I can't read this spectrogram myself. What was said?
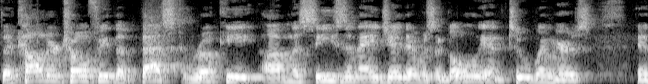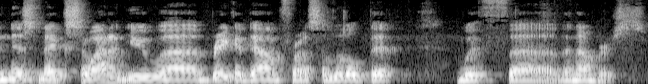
the Calder Trophy, the best rookie on the season. AJ, there was a goalie and two wingers in this mix. So why don't you uh, break it down for us a little bit with uh, the numbers?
